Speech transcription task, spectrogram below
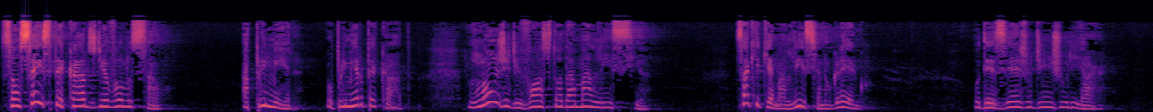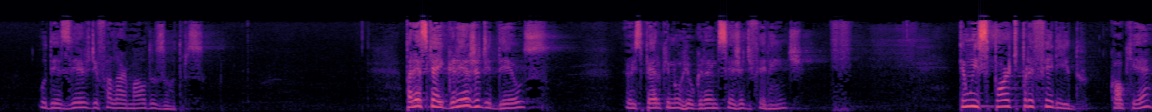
São seis pecados de evolução. A primeira, o primeiro pecado. Longe de vós toda a malícia. Sabe o que é malícia no grego? O desejo de injuriar, o desejo de falar mal dos outros. Parece que a igreja de Deus, eu espero que no Rio Grande seja diferente, tem um esporte preferido. Qual que é?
